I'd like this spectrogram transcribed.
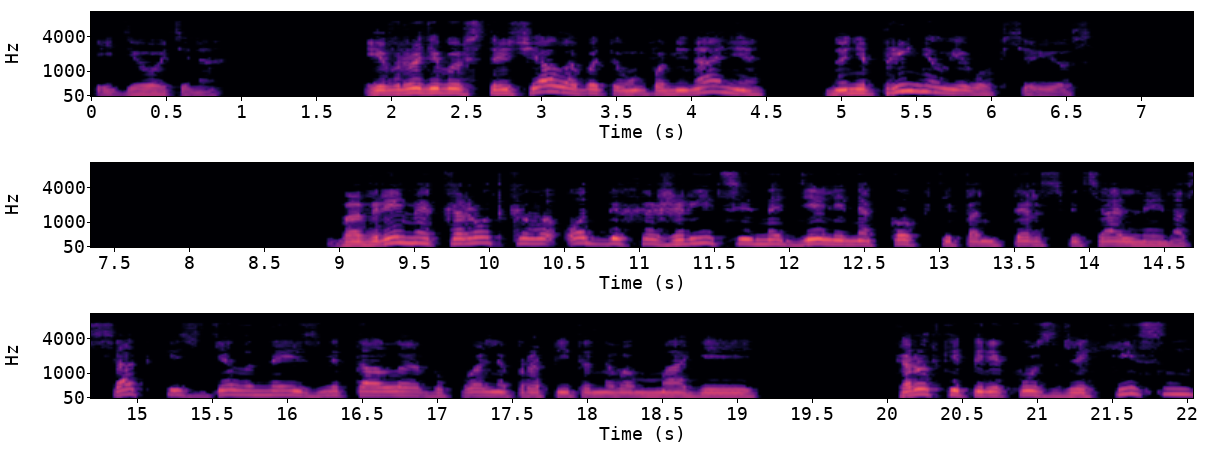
Идиотина и вроде бы встречал об этом упоминание, но не принял его всерьез. Во время короткого отдыха жрицы надели на когти пантер специальные насадки, сделанные из металла, буквально пропитанного магией. Короткий перекус для хисн,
